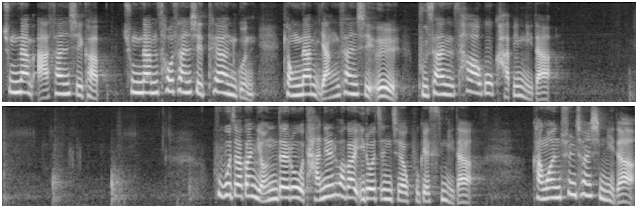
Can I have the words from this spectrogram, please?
충남 아산시 갑, 충남 서산시 태안군, 경남 양산시 을, 부산 사하구 갑입니다. 후보자 간 연대로 단일화가 이뤄진 지역 보겠습니다. 강원 춘천시입니다.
